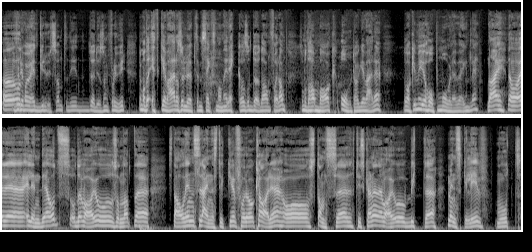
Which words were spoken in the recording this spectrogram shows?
Og, For Det var jo helt grusomt. De døde jo som fluer. De hadde ett gevær, og så løp de seks mann i rekke, og så døde han foran. Så måtte han bak overta geværet. Det var ikke mye håp om å overleve, egentlig. Nei, det var eh, elendige odds, og det var jo sånn at eh, Stalins regnestykke for å klare å stanse tyskerne, det var jo å bytte menneskeliv mot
